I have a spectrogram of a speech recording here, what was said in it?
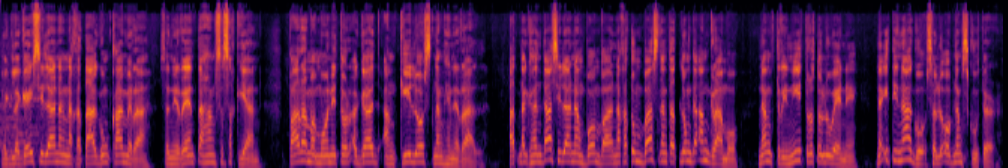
Naglagay sila ng nakatagong kamera sa nirentahang sasakyan para mamonitor agad ang kilos ng general. At naghanda sila ng bomba na katumbas ng 300 gramo ng trinitrotoluene na itinago sa loob ng scooter.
